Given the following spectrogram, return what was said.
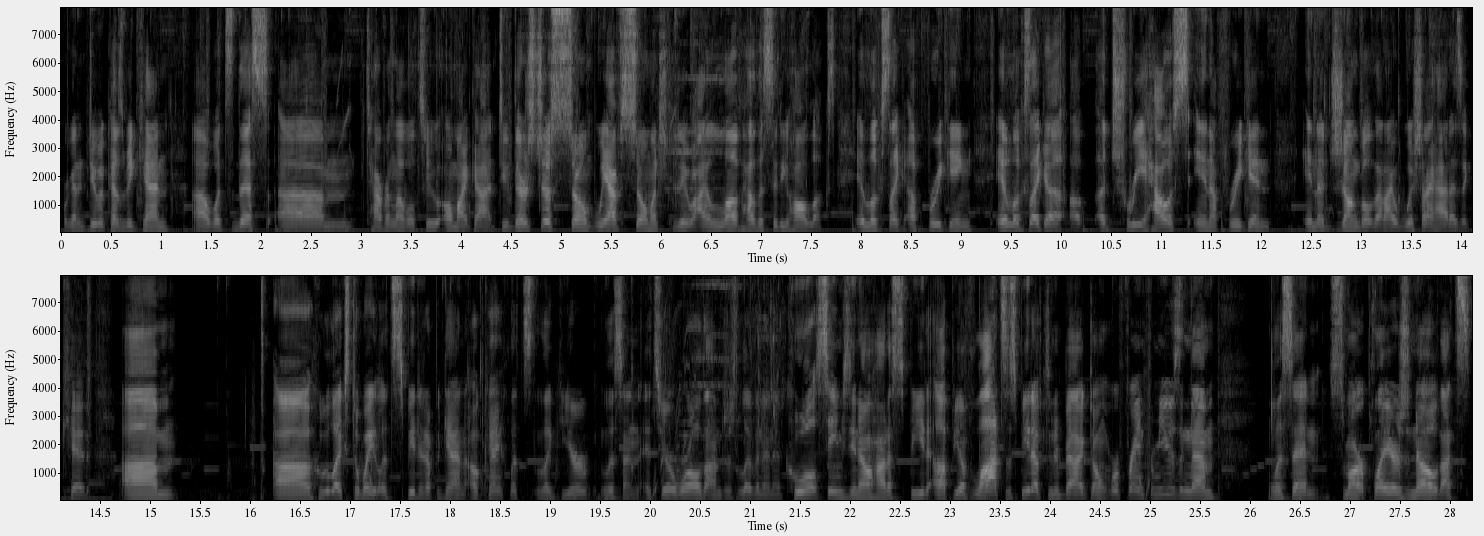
We're gonna do it because we can. Uh what's this? Um tavern level two. Oh my god dude there's just so we have so much to do. I love how the city hall looks. It looks like a freaking it looks like a a, a tree house in a freaking in a jungle that I wish I had as a kid. Um uh who likes to wait? Let's speed it up again. Okay let's like you're listen it's your world. I'm just living in it. Cool. Seems you know how to speed up. You have lots of speed ups in your bag. Don't refrain from using them. Listen smart players know. That's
